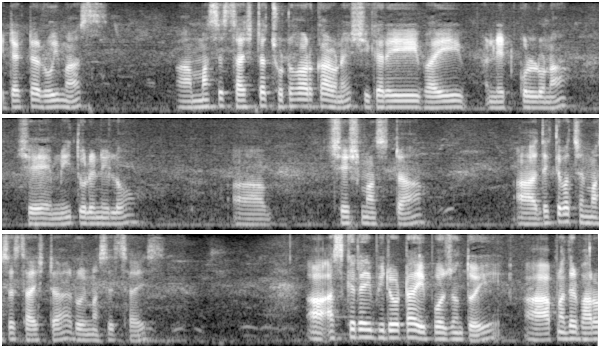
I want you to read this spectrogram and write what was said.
এটা একটা রুই মাছ। মাছের সাইজটা ছোট হওয়ার কারণে শিকারি ভাই নেট করল না। সে এমনি তুলে নিল। শেষ মাছটা দেখতে পাচ্ছেন মাছের সাইজটা রুই মাছের সাইজ আজকের এই ভিডিওটা এই পর্যন্তই। আপনাদের ভালো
